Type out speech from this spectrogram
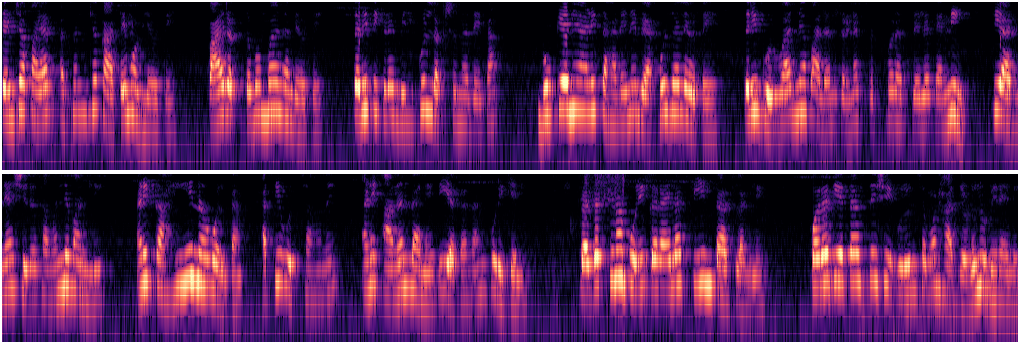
त्यांच्या पायात असंख्य काटे मोडले होते. पाय रक्तबंबाळ झाले होते. तरी तिकडे बिलकुल लक्ष न देता भुकेने आणि तहानेने व्याकुळ झाले होते. तरी गुरुवाज्ञा पालन करण्यात तत्पर असलेल्या त्यांनी ती आज्ञा शिरसावंद्य मानली आणि काहीही न बोलता अति उत्साहाने आणि आनंदाने ती यथासांग पुरी केली. प्रदक्षिणा पुरी करायला तीन तास लागले. परत येताच ते श्रीगुरूंसमोर हात जोडून उभे राहिले.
